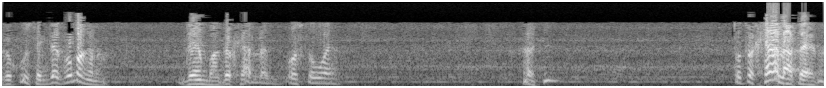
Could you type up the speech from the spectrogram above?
رکو سجدہ کو مانگنا۔ دیم بہادر خیال لگ اس کو وہ ہے۔ تو تو خیال آتا ہے نا۔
